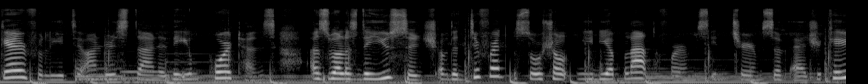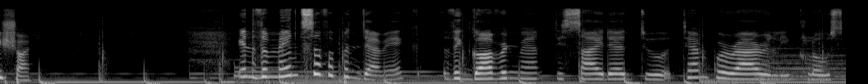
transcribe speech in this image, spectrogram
carefully to understand the importance as well as the usage of the different social media platforms in terms of education. In the midst of a pandemic, the government decided to temporarily close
